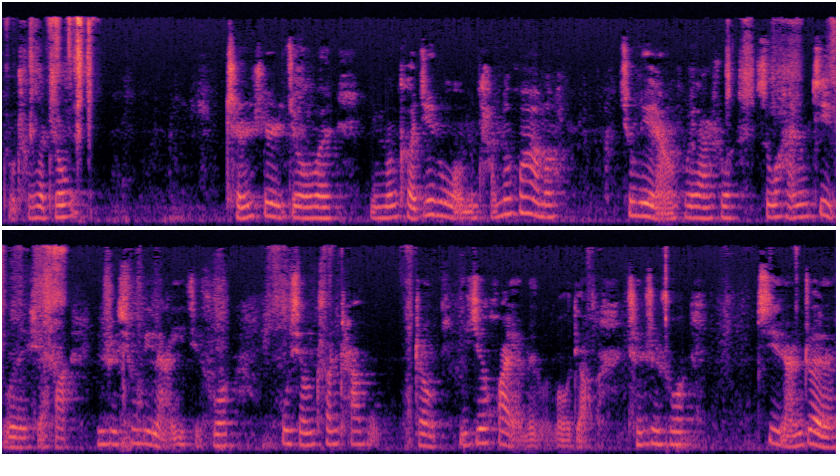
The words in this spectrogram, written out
煮成了粥。”陈氏就问：“你们可记住我们谈的话吗？”兄弟俩回答说：“似乎还能记住那些话。”于是兄弟俩一起说，互相穿插补正，一句话也没有漏掉。陈氏说：“既然这样，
